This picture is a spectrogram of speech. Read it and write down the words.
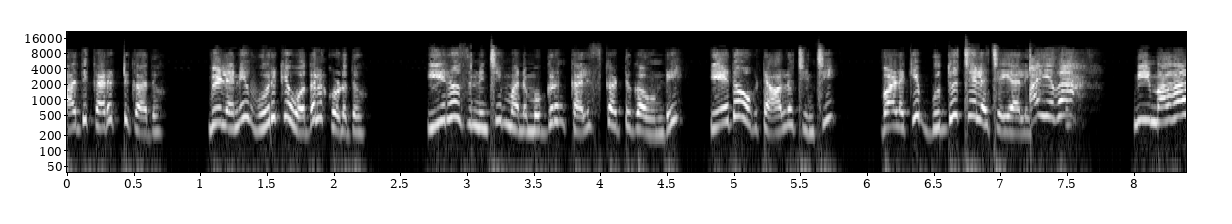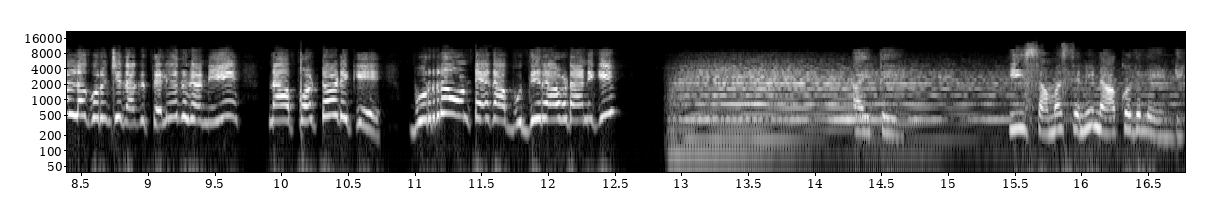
అది కరెక్ట్ కాదు. వీళ్ళని ఊరికే వదలకూడదు. ఈ రోజు నుంచి మన ముగ్గురం కలిసికట్టుగా ఉండి ఏదో ఒకటి ఆలోచించి వాళ్ళకి బుద్ధొచ్చేలా చేయాలి. అయ్యవా నీ మగాళ్ళ గురించి నాకు తెలియదు గాని నా పొట్టోడికి బుర్ర ఉంటేగా బుద్ధి రావడానికి? అయితే ఈ సమస్యని నాకొదిలేయండి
